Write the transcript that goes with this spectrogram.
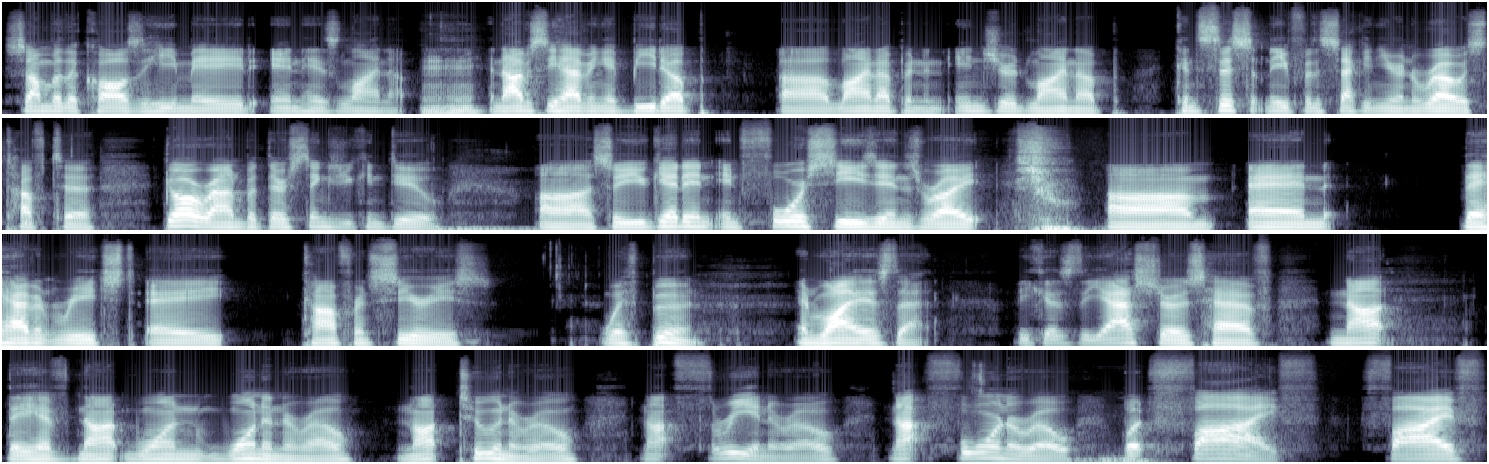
some of the calls that he made in his lineup, Mm-hmm. and obviously having a beat up uh, lineup and an injured lineup consistently for the second year in a row is tough to go around. But there's things you can do. Uh, so you get in in four seasons, right? um, and they haven't reached a conference series with Boone. And why is that? Because the Astros have not they have not won one in a row, not two in a row, not three in a row, not four in a row, but five, five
